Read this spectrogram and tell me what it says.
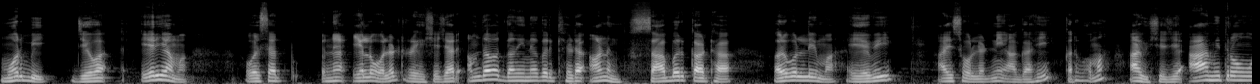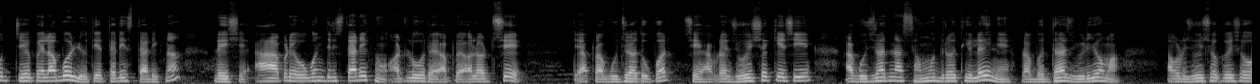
મોરબી જેવા એરિયામાં વરસાદ અને યલો એલર્ટ રહેશે. જ્યારે અમદાવાદ, ગાંધીનગર, ખેડા, આણંદ, સાબરકાંઠા, અરવલ્લીમાં હેવી આઇસોલેટની આગાહી કરવામાં આવી છે. જે આ મિત્રો હું જે પહેલાં બોલ્યો તે ત્રીસ તારીખના રહેશે આ આપણે ઓગણત્રીસ તારીખનું આટલું આપણે અલર્ટ છે તે આપણા ગુજરાત ઉપર છે. આપણે જોઈ શકીએ છીએ આ ગુજરાતના સમુદ્રથી લઈને આપણા બધા જ વિડીયોમાં આપણે જોઈ શકીશું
